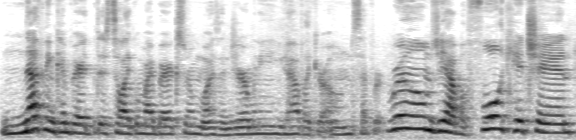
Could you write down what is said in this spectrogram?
Nothing compared to, to like when my barracks room was in Germany. You have like your own separate rooms. You have a full kitchen.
